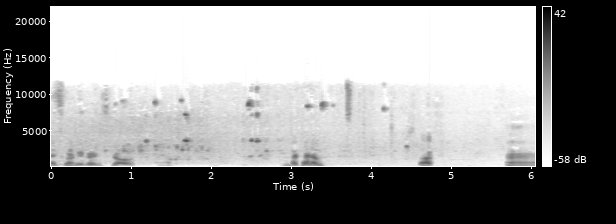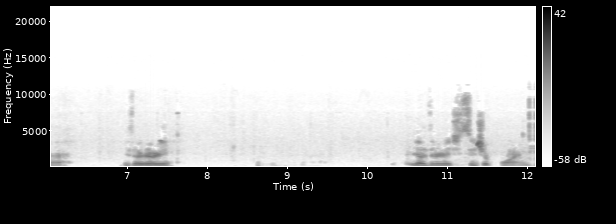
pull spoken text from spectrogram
it's going to be very slow. That kind of stuff uh, is a very yeah very essential point.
